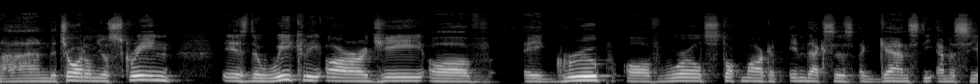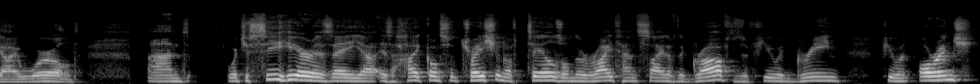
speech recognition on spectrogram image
And the chart on your screen is the weekly RRG of a group of world stock market indexes against the MSCI World. And what you see here is a, uh, is a high concentration of tails on the right hand side of the graph. There's a few in green, a few in orange.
